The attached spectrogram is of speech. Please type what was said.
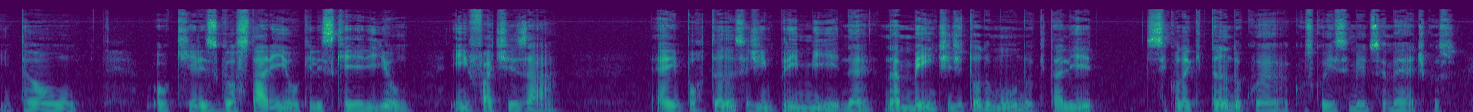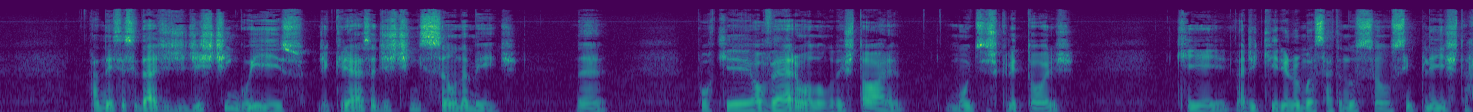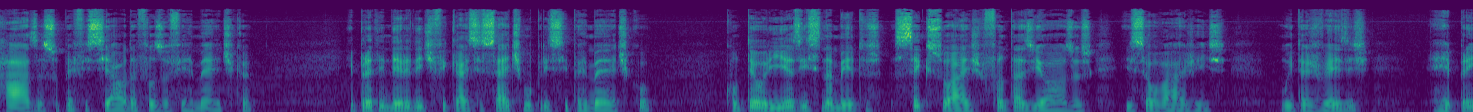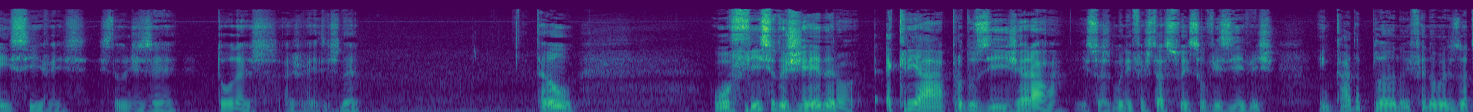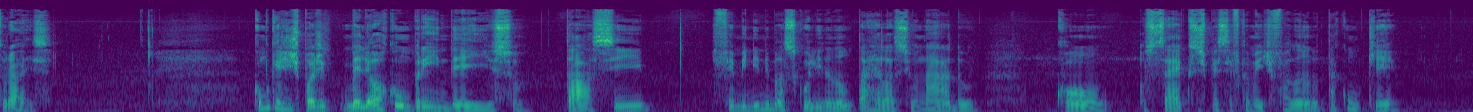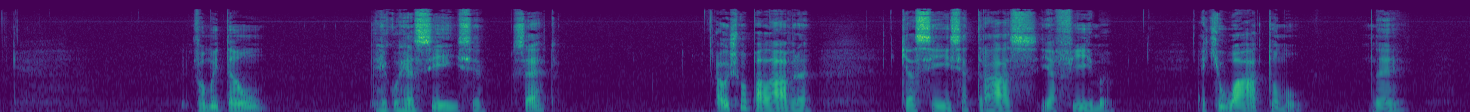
Então, o que eles gostariam, o que eles queriam enfatizar é a importância de imprimir né, na mente de todo mundo que está ali se conectando com, a, com os conhecimentos herméticos a necessidade de distinguir isso, de criar essa distinção na mente, né? Porque houveram ao longo da história muitos escritores que adquiriram uma certa noção simplista, rasa, superficial da filosofia hermética e pretenderam identificar esse sétimo princípio hermético com teorias e ensinamentos sexuais fantasiosos e selvagens, muitas vezes repreensíveis, não dizer todas as vezes, né? Então, o ofício do gênero é criar, produzir, gerar, e suas manifestações são visíveis em cada plano e fenômenos naturais. Como que a gente pode melhor compreender isso? Tá, se feminino e masculino não está relacionado com o sexo especificamente falando, tá com o quê? Vamos então recorrer à ciência, certo? A última palavra que a ciência traz e afirma é que o átomo, né,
